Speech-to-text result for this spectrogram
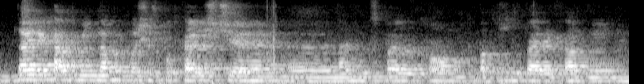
Direct Admin na pewno się spotkaliście e, na newspell.com, chyba też jest Direct Admin,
